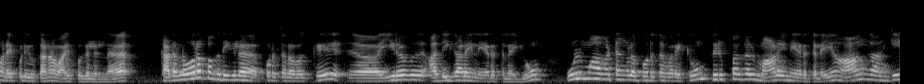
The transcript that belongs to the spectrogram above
மழைப்பொழிவுக்கான வாய்ப்புகள் இல்லை. கடலோர பகுதிகளை பொறுத்தளவுக்கு இரவு அதிகாலை நேரத்திலையும் உள் மாவட்டங்களை பொறுத்த வரைக்கும் பிற்பகல் மாலை நேரத்திலையும் ஆங்காங்கே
